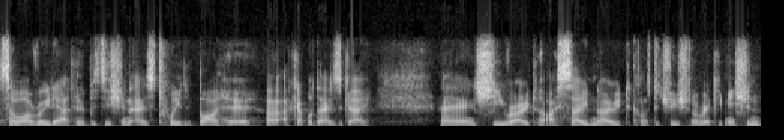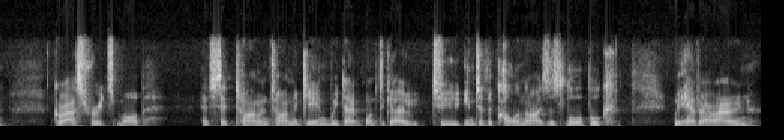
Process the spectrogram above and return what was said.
So I'll read out her position as tweeted by her uh, a couple of days ago. And she wrote, I say no to constitutional recognition. Grassroots mob have said time and time again we don't want to go to into the colonisers' law book. We have our own,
